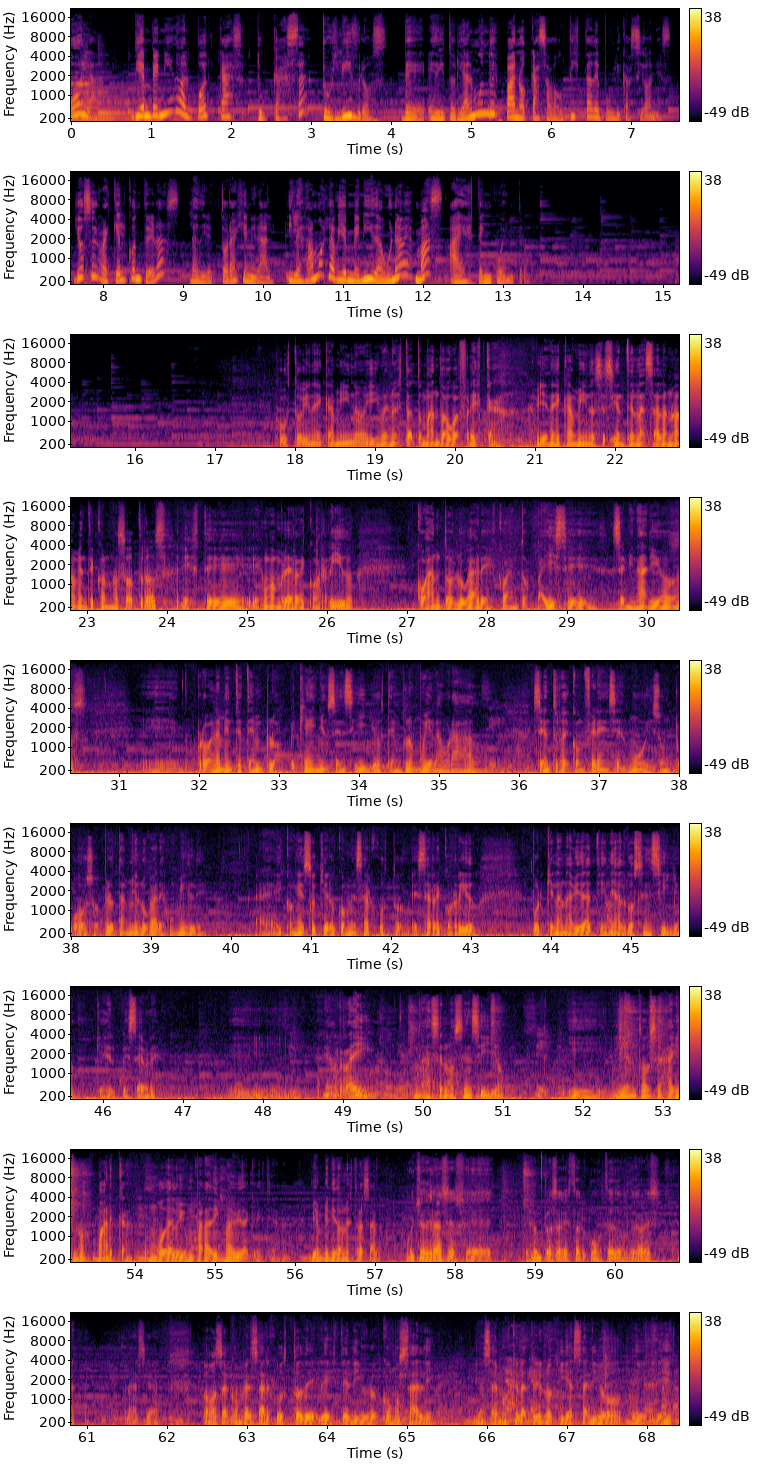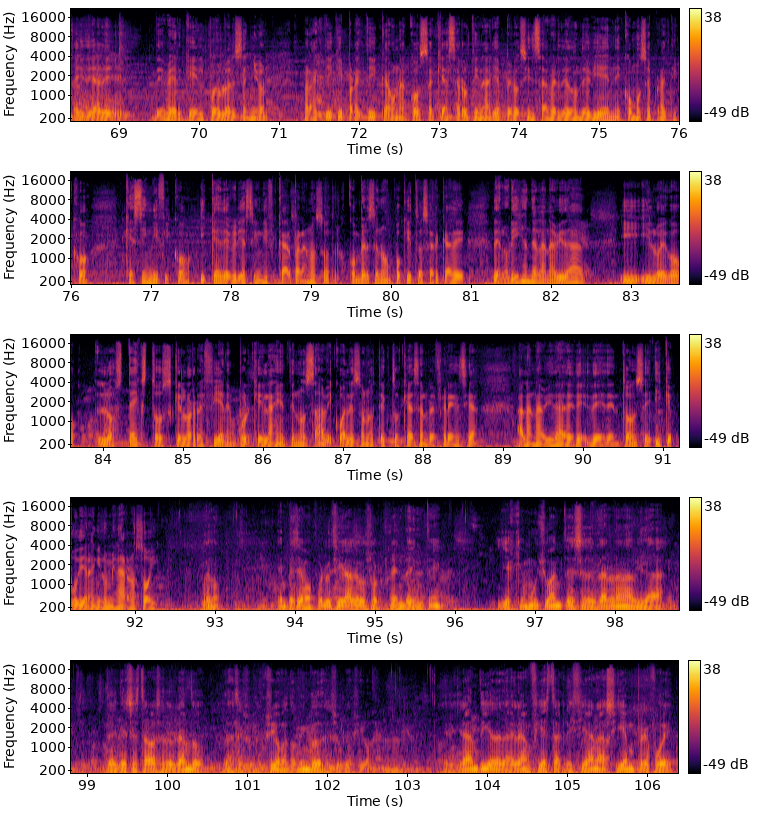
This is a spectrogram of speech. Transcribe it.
Hola, bienvenido al podcast Tu casa, tus libros de Editorial Mundo Hispano Casa Bautista de Publicaciones. Yo soy Raquel Contreras, la directora general, y les damos la bienvenida una vez más a este encuentro. Justo viene de camino y bueno, está tomando agua fresca. Viene de camino, se siente en la sala nuevamente con nosotros. Este es un hombre recorrido. Cuántos lugares, cuántos países, seminarios, eh, probablemente templos pequeños, sencillos, templos muy elaborados, centros de conferencias muy suntuosos, pero también lugares humildes. Eh, y con eso quiero comenzar justo ese recorrido, porque la Navidad tiene algo sencillo, que es el pesebre y el rey nace en lo sencillo y, entonces ahí nos marca un modelo y un paradigma de vida cristiana. Bienvenido a nuestra sala. Muchas gracias, eh, es un placer estar con ustedes otra vez. gracias. Vamos a conversar justo de, este libro, cómo sale. Ya sabemos que la trilogía salió de, esta idea de, de ver que el pueblo del Señor practica y practica una cosa que hace rutinaria pero sin saber de dónde viene, cómo se practicó qué significó y qué debería significar para nosotros. Convérsenos un poquito acerca de, del origen de la Navidad y, luego los textos que lo refieren, porque la gente no sabe cuáles son los textos que hacen referencia a la Navidad desde, desde entonces y que pudieran iluminarnos hoy. Bueno, empecemos por decir algo sorprendente. Y es que mucho antes de celebrar la Navidad, la iglesia estaba celebrando la resurrección, el domingo de resurrección. Mm. El gran día de la gran fiesta cristiana siempre fue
